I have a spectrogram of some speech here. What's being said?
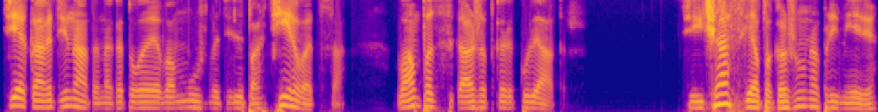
те координаты, на которые вам нужно телепортироваться, вам подскажет калькулятор. Сейчас я покажу на примере,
